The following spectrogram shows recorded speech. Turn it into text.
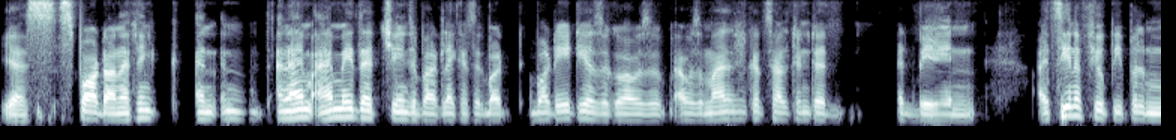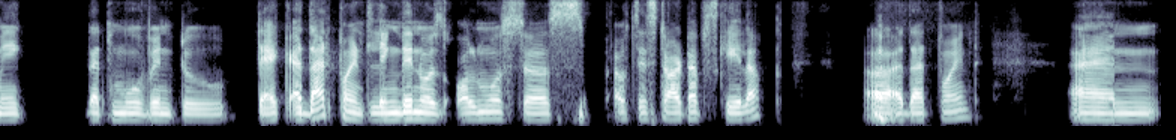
Yes, spot on. I think, and and, and I, I made that change about, like I said, about about eight years ago. I was a, I was a management consultant at at Bain. I'd seen a few people make that move into tech. At that point, LinkedIn was almost a, I would say, startup scale up. Uh, at that point, and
